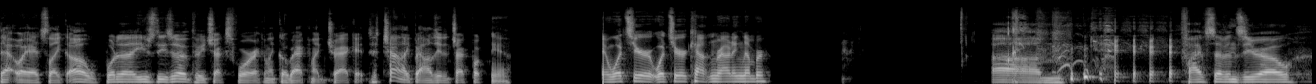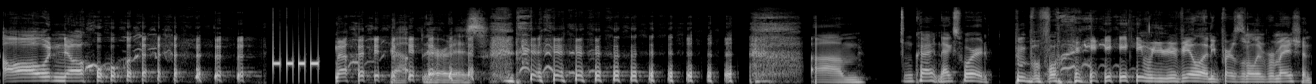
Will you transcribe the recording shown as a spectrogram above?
That way, it's like, oh, what did I use these other three checks for? I can like go back and like track it. It's kind of like balancing a checkbook. Yeah. And what's your what's your account and routing number? Um, five seven zero. Oh no. no. Yeah, there it is. um okay, next word before we reveal any personal information.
